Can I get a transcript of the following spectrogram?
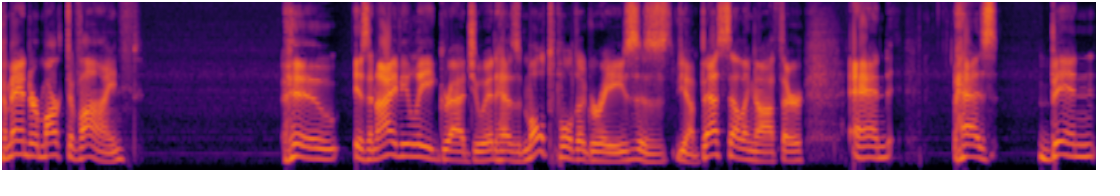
Commander Mark Divine, who is an Ivy League graduate, has multiple degrees, is you know best-selling author, and has been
